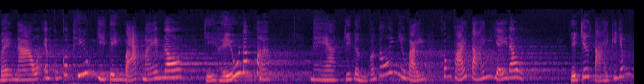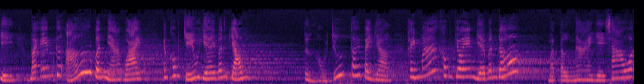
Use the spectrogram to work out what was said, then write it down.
Bề nào em cũng có thiếu gì tiền bạc mà em lo. Chị hiểu lắm mà. Nè, chị đừng có nói như vậy, Không phải tại như vậy đâu. Vậy chứ tại cái giống gì Mà em cứ ở bên nhà hoài, Em không chịu về bên chồng. Từ hồi trước tới bây giờ, Thầy má không cho em về bên đó. Mà từ nay về sau á,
